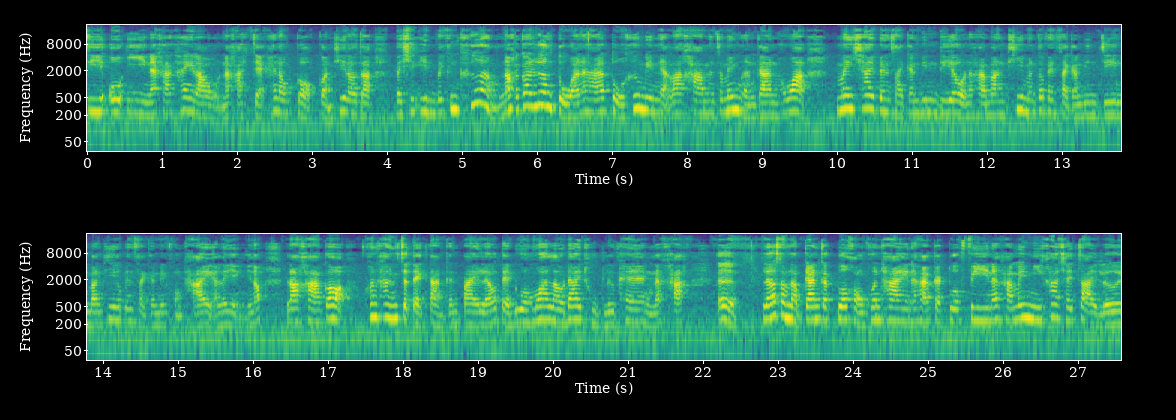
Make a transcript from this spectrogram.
COE นะคะให้เรานะคะ แจกให้เรากรอกก่อนที่เราจะไปเช็คอินไปขึ้นเครื่องเนาะแล้วก็เรื่องตั๋วนะคะ ตั๋วเครื่องบินเนี่ยราคามันจะไม่เหมือนกัน เพราะว่าไม่ใช่เป็นสายการบินเดียวนะคะ บางที่มันก็เป็นสายการบินจีน บางที่ก็เป็นสายการบินของไทยอะไรอย่างนี้เนาะราคาก็ ค่อนข้างที่จะแตกต่างกันไป แล้วแต่ดวงว่าเราได้ถูกหรือแพงนะคะ เออแล้วสำหรับการกักตัวของคนไทยนะคะ กักตัวฟรีนะคะไม่มีค่าใช้จ่ายเลย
